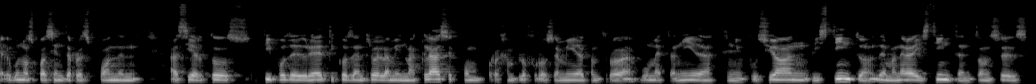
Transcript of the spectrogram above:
algunos pacientes responden a ciertos tipos de diuréticos dentro de la misma clase, como por ejemplo furosemida contra bumetanida en infusión, distinto, de manera distinta. Entonces,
